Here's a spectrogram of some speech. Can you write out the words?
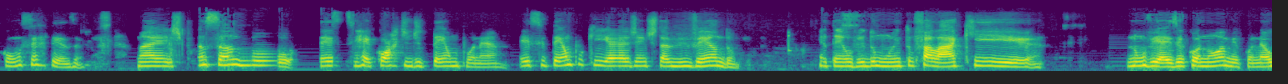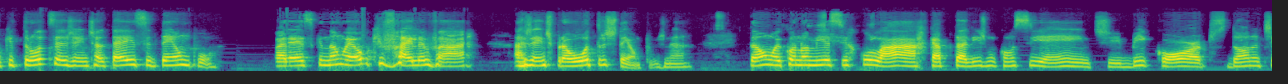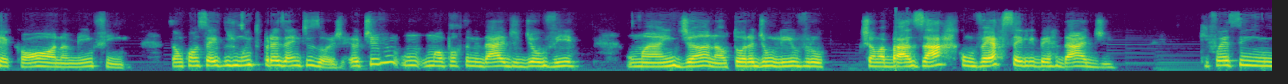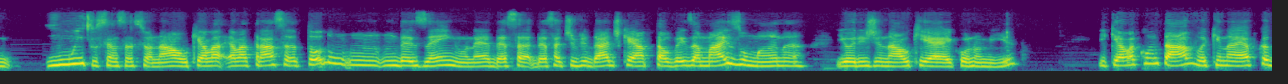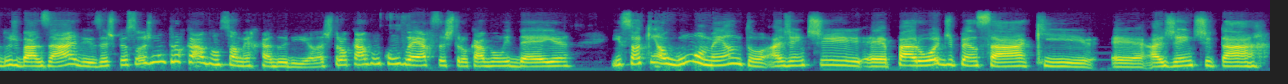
Com certeza. Mas pensando nesse recorte de tempo, né? Esse tempo que a gente está vivendo, eu tenho ouvido muito falar que, num viés econômico, né? O que trouxe a gente até esse tempo parece que não é o que vai levar a gente para outros tempos, né? Então, economia circular, capitalismo consciente, B Corps, Donut Economy, enfim, são conceitos muito presentes hoje. Eu tive um, uma oportunidade de ouvir uma indiana, autora de um livro que chama Bazar, Conversa e Liberdade, que foi assim muito sensacional, que ela, ela traça todo um, um desenho né, dessa, dessa atividade que é a, talvez a mais humana e original, que é a economia e que ela contava que na época dos bazares as pessoas não trocavam só mercadoria, elas trocavam conversas, trocavam ideia. E só que em algum momento a gente é, parou de pensar que é, a gente está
